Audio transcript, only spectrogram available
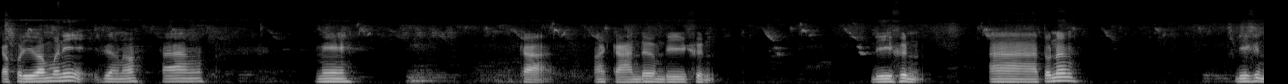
กับพอดีว่าเมื่อนี้เพียงเนาะทางเมกะ อาการเริ่มดีขึ้น ดีขึ้น อ่าตัวหนึ่งดีขึ้น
